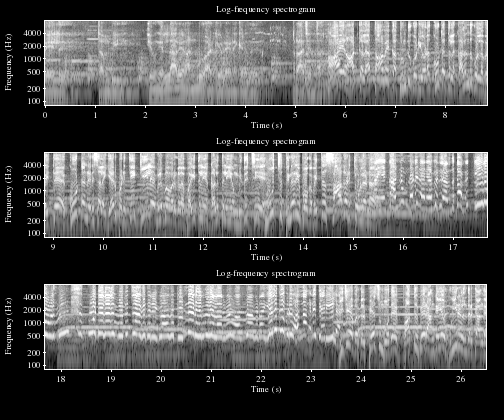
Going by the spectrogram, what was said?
வேலு தம்பி இவங்க எல்லாரையும் அன்பு வாழ்க்கையோட இணைக்கிறது ராஜன் தான் ஆயிரம் ஆட்களை தாவேக்கா துண்டு கொடியோட கூட்டத்துல கலந்து கொள்ள வைத்து கூட்ட நெரிசலை ஏற்படுத்தி கீழே விழுபவர்களை வயிற்றுலயும் கழுத்துலயும் மிதிச்சு மூச்சு திணறி போக வைத்து சாகடித்து உள்ளனர். என் கண்ணு முன்னாடி நிறைய பேர் இறந்துட்டாங்க. கீழே விழுந்து எல்லாரும் மிதிச்சாங்க தெரியுங்களா? பின்னாடி இருந்து வந்தாங்கடா. எதுக்கு அப்படி வந்தாங்கன்னே தெரியல. விஜய் அவர்கள் பேசும்போதே பத்து பேர் அங்கேயே உயிரிழந்திருக்காங்க.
